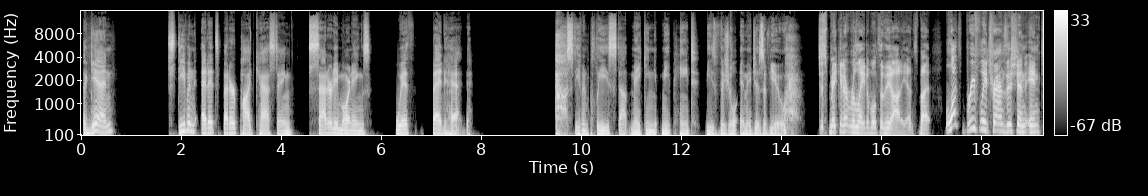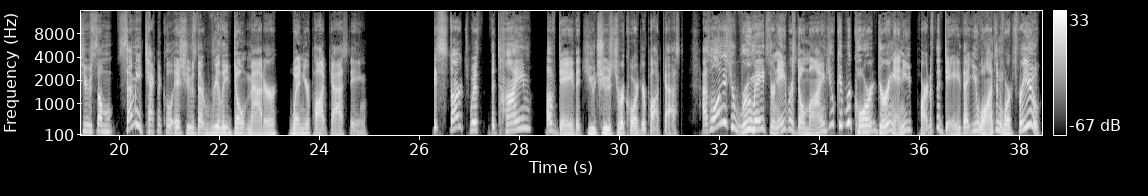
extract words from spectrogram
Again, Stephen edits better podcasting Saturday mornings with bedhead. Oh, Stephen, please stop making me paint these visual images of you. Just making it relatable to the audience. But let's briefly transition into some semi technical issues that really don't matter when you're podcasting. It starts with the time of day that you choose to record your podcast. As long as your roommates or neighbors don't mind, you can record during any part of the day that you want and works for you.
